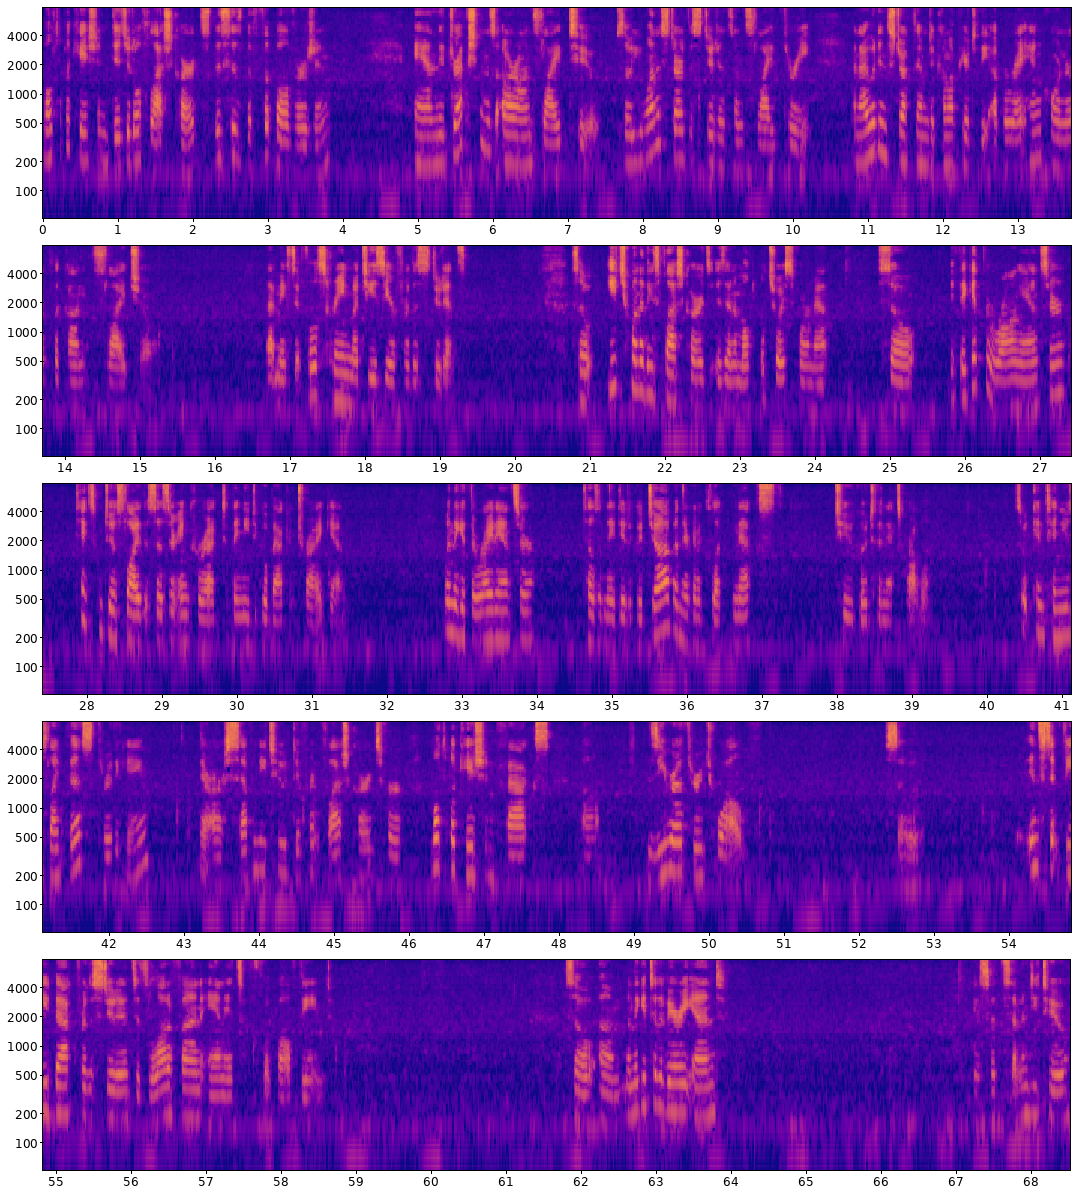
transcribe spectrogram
multiplication digital flashcards. This is the football version. And the directions are on slide two. So you want to start the students on slide three. And I would instruct them to come up here to the upper right hand corner, click on slideshow. That makes it full screen much easier for the students. So each one of these flashcards is in a multiple choice format. So if they get the wrong answer, takes them to a slide that says they're incorrect. They need to go back and try again. When they get the right answer, tells them they did a good job and they're going to click next to go to the next problem. So it continues like this through the game. There are 72 different flashcards for multiplication facts um, 0 through 12. So instant feedback for the students. It's a lot of fun and it's football themed. So um, when they get to the very end, I said, 72,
